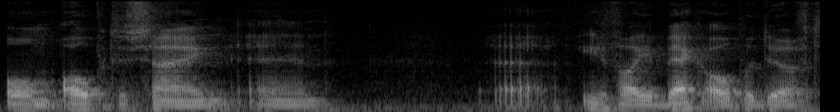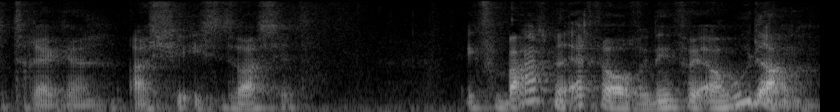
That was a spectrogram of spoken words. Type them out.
Om open te zijn en eh, in ieder geval je bek open durven te trekken als je iets dwars zit. Ik verbaas me echt wel over. Ik denk van ja, hoe dan?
